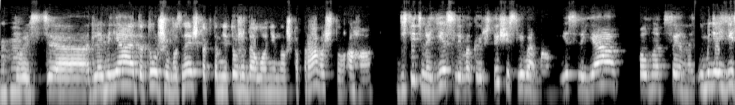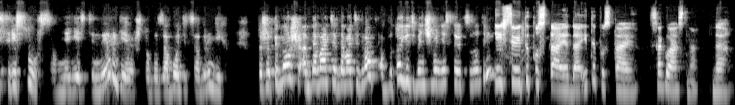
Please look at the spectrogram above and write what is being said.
Uh-huh. То есть э, для меня это тоже, вот знаешь, как-то мне тоже дало немножко право, что, ага, действительно, если, вот говоришь, ты счастливая мама, если я полноценно. У меня есть ресурс, у меня есть энергия, чтобы заботиться о других. Потому что ты можешь отдавать, отдавать, отдавать, а в итоге у тебя ничего не остается внутри. И все, и ты пустая, да, и ты пустая. Согласна, да.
